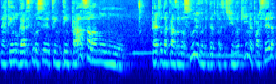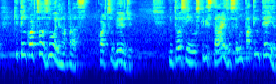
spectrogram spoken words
Né tem lugares que você tem, tem praça lá no, no, perto da casa da Sullivan, que deve estar assistindo aqui, minha parceira, que tem quartzo azul ali na praça, quartzo verde. Então assim, os cristais você não patenteia.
